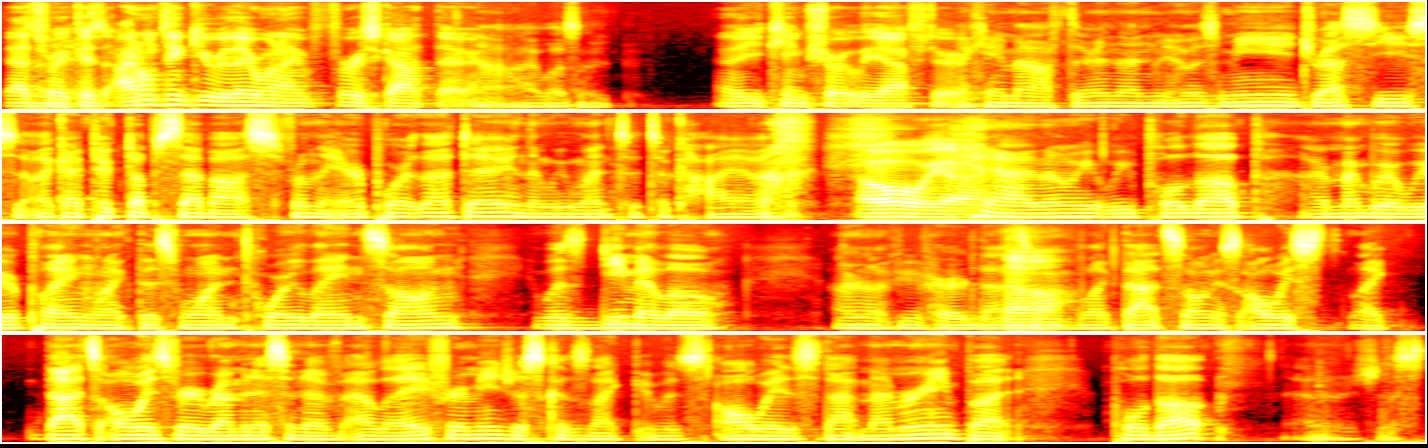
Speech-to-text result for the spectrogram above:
That's right. Because I don't think you were there when I first got there. no, I wasn't. Uh, you came shortly after. I came after, and then it was me, Dressy. So, like I picked up Sebas from the airport that day, and then we went to Takaya. Oh yeah. yeah, and then we, we pulled up. I remember we were playing like this one Tory Lanez song. It was Dimelo. I don't know if you've heard that No. song. Like that song is always like that's always very reminiscent of LA for me, just because like it was always that memory. But pulled up, and it was just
